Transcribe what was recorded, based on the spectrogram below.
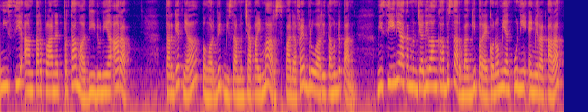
misi antar planet pertama di dunia Arab. Targetnya, pengorbit bisa mencapai Mars pada Februari tahun depan. Misi ini akan menjadi langkah besar bagi perekonomian Uni Emirat Arab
